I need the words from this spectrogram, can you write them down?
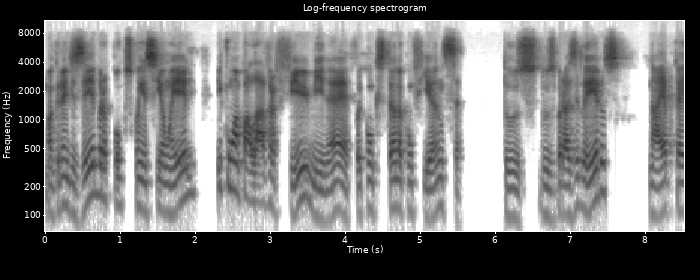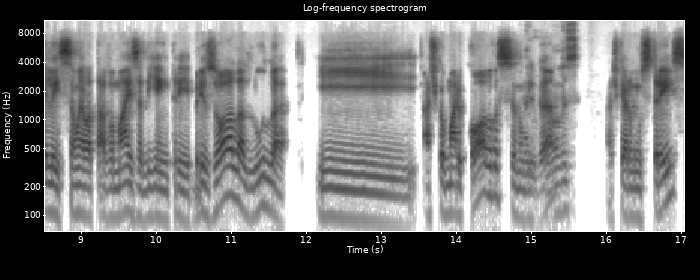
uma grande zebra, poucos conheciam ele, e com uma palavra firme, né? Foi conquistando a confiança dos, dos brasileiros. Na época, a eleição ela estava mais ali entre Brizola, Lula e acho que é o Mário Covas, se eu não Mário me engano. Covas. Acho que eram os três.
